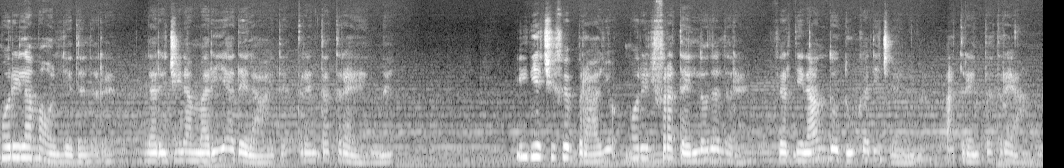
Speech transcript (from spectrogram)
morì la moglie del re, la regina Maria Adelaide, 33enne. Il 10 febbraio morì il fratello del re, Ferdinando Duca di Genova, a 33 anni.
